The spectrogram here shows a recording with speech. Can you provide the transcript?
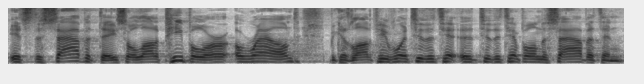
it's the sabbath day so a lot of people are around because a lot of people went to the, te- uh, to the temple on the sabbath and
